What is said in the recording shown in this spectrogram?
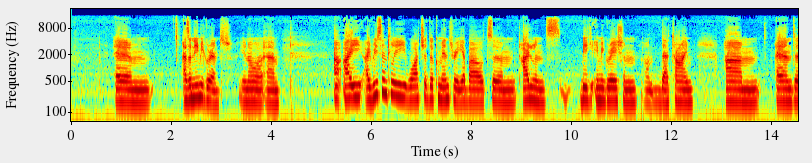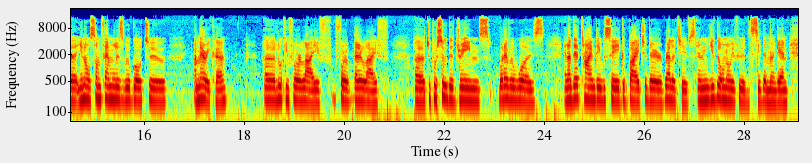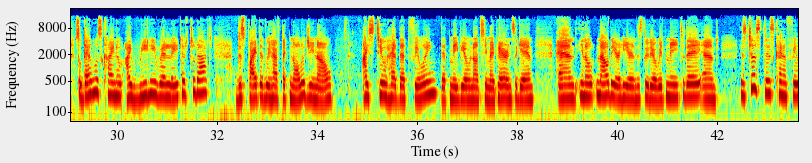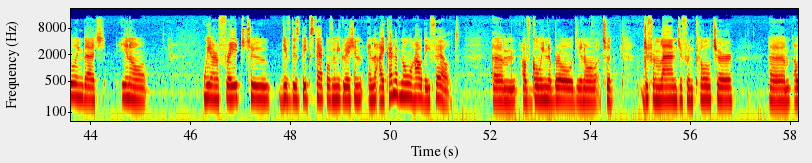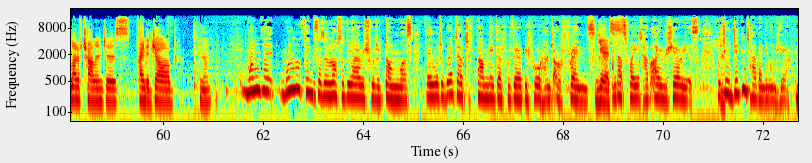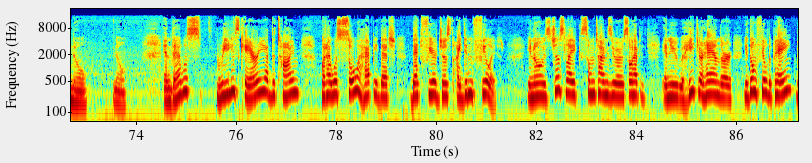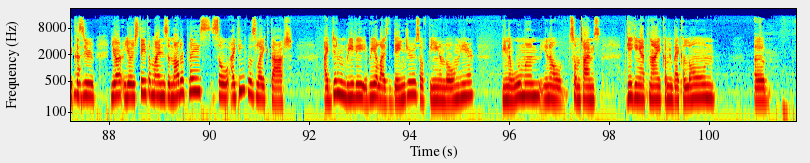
um, as an immigrant, you know, um, I I recently watched a documentary about um, Ireland's big immigration on that time, um, and uh, you know some families will go to America uh, looking for a life, for a better life, uh, to pursue their dreams, whatever it was. And at that time, they would say goodbye to their relatives, and you don't know if you would see them again. So that was kind of I really related to that, despite that we have technology now. I still had that feeling that maybe I will not see my parents again. And, you know, now they are here in the studio with me today. And it's just this kind of feeling that, you know, we are afraid to give this big step of immigration. And I kind of know how they felt um, of going abroad, you know, to a different land, different culture, um, a lot of challenges, find a job, you know. One of the one of the things that a lot of the Irish would have done was they would have went out to family that were there beforehand or friends. Yes. And that's why you'd have Irish areas. But you didn't have anyone here. No, no. And that was really scary at the time, but I was so happy that that fear just, I didn't feel it. You know, it's just like sometimes you're so happy and you hit your hand or you don't feel the pain because you your your state of mind is another place. So I think it was like that. I didn't really realize the dangers of being alone here, being a woman. You know, sometimes gigging at night, coming back alone. Uh,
